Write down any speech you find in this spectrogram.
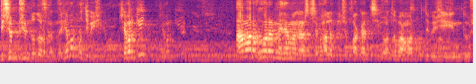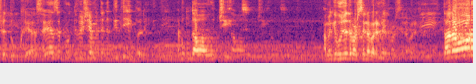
ডিসুম ডিসুম তো দরকার নাই। সে আমার প্রতিবেশী। সে আমার কি? আমার ঘরে মেহমান আসছে, ভালো কিছু পাকাচ্ছি, অথবা আমার প্রতিবেশী হিন্দু, সে দুঃখে আছে। এজ এ প্রতিবেশী আমি তাকে দিতেই পারি। এবং দেওয়া উচিত। আমি কি বুঝতে পারছি না পারি নাই? তাহলে ওর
